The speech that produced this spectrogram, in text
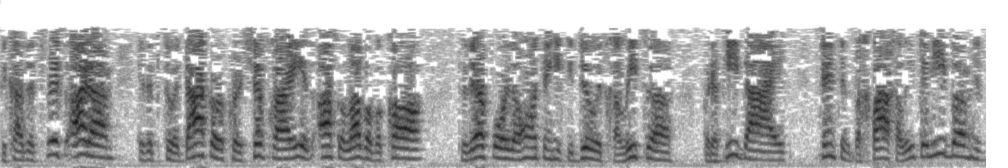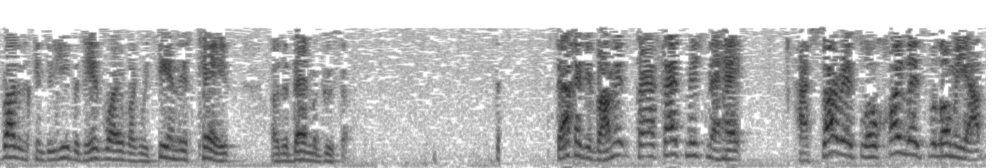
because a tzris adam is to a doctor or krishivcha, he is also love of a call, so therefore the only thing he could do is chalitza, but if he dies, since it's b'chla chalitza and his brothers can do yibam to his wife, like we see in this case of the ben magusa. Lo miyabim.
